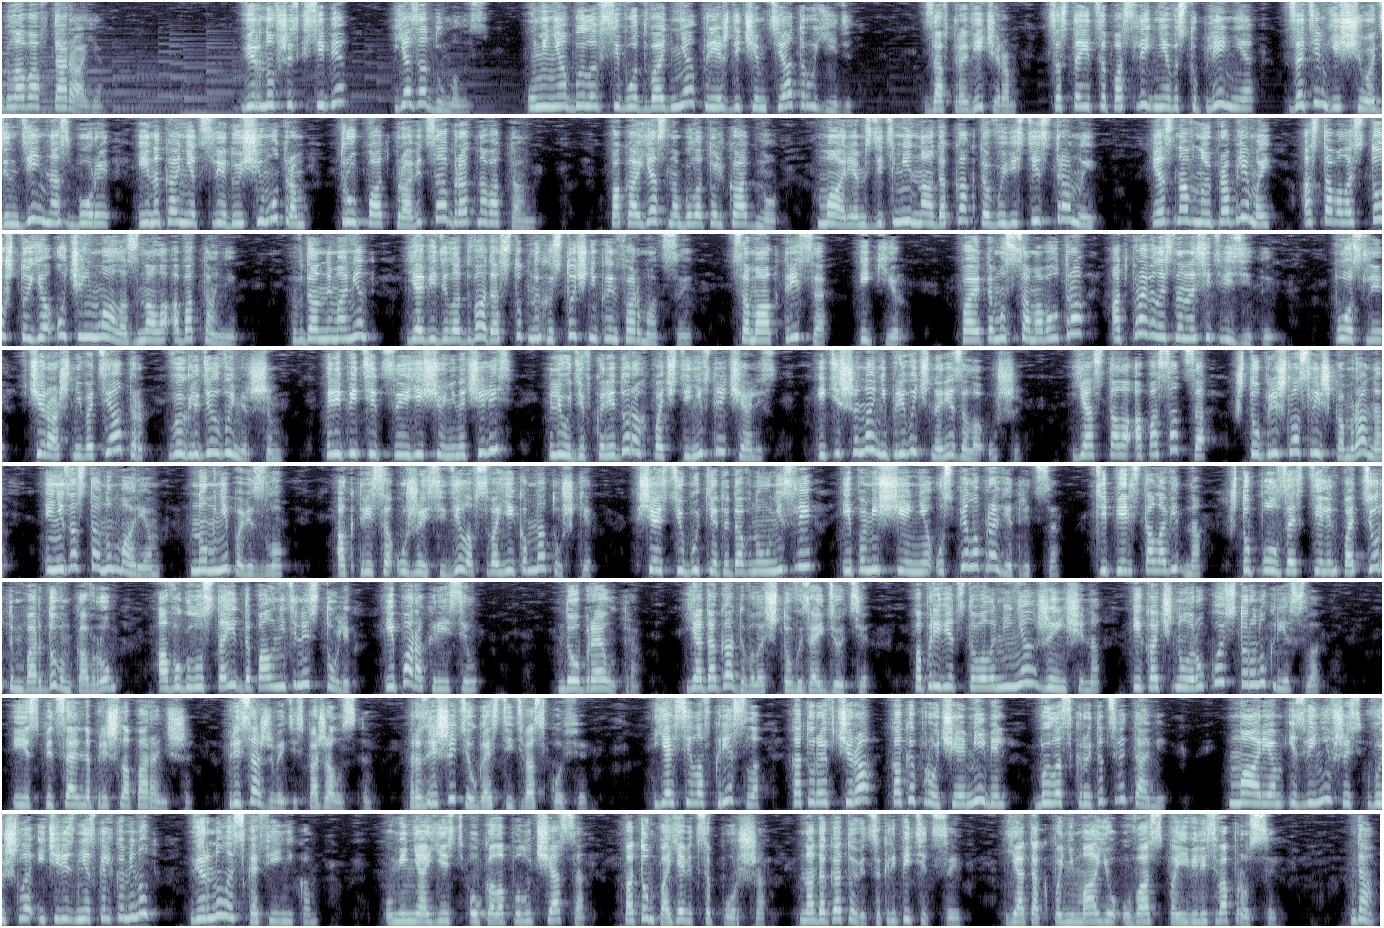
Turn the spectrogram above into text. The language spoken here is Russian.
Глава вторая. Вернувшись к себе, я задумалась. У меня было всего два дня, прежде чем театр уедет. Завтра вечером состоится последнее выступление, затем еще один день на сборы, и, наконец, следующим утром труппа отправится обратно в Атан. Пока ясно было только одно – Мариям с детьми надо как-то вывести из страны. И основной проблемой оставалось то, что я очень мало знала об Атане. В данный момент я видела два доступных источника информации – сама актриса и Кир. Поэтому с самого утра отправилась наносить визиты. После вчерашнего театр выглядел вымершим. Репетиции еще не начались, люди в коридорах почти не встречались, и тишина непривычно резала уши. Я стала опасаться, что пришла слишком рано и не застану Мариам, но мне повезло. Актриса уже сидела в своей комнатушке. К счастью, букеты давно унесли, и помещение успело проветриться. Теперь стало видно, что пол застелен потертым бордовым ковром, а в углу стоит дополнительный столик и пара кресел. «Доброе утро. Я догадывалась, что вы зайдете». Поприветствовала меня женщина и качнула рукой в сторону кресла. И специально пришла пораньше. Присаживайтесь, пожалуйста. Разрешите угостить вас кофе? Я села в кресло, которое вчера, как и прочая мебель, было скрыто цветами. Мариам, извинившись, вышла и через несколько минут вернулась с кофейником. «У меня есть около получаса, потом появится Порша. Надо готовиться к репетиции. Я так понимаю, у вас появились вопросы?» «Да,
